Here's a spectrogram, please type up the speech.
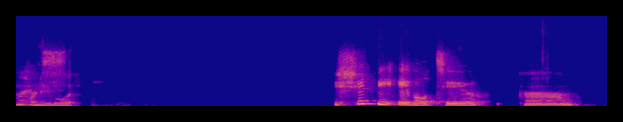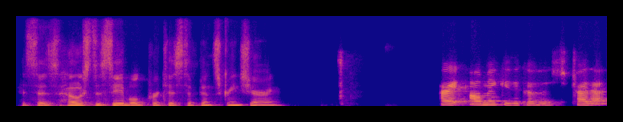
or enable it. You should be able to. Um, it says host disabled participant screen sharing. All right, I'll make you the co-host. Try that.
